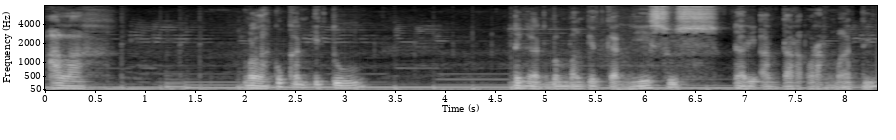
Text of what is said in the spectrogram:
Allah melakukan itu dengan membangkitkan Yesus dari antara orang mati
